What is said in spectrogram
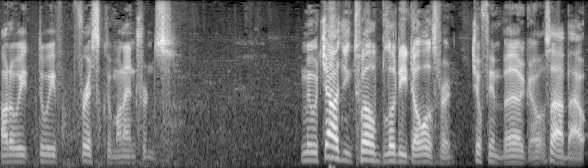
Or do we do we frisk them on entrance? I mean, we're charging 12 bloody dollars for a chuffing burger. What's that about?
